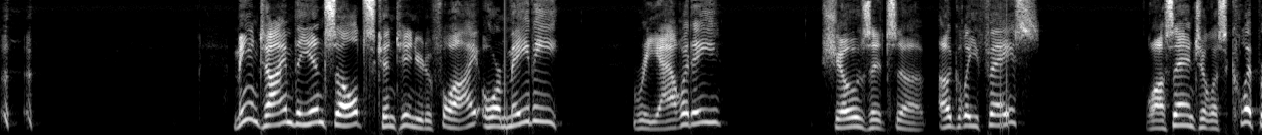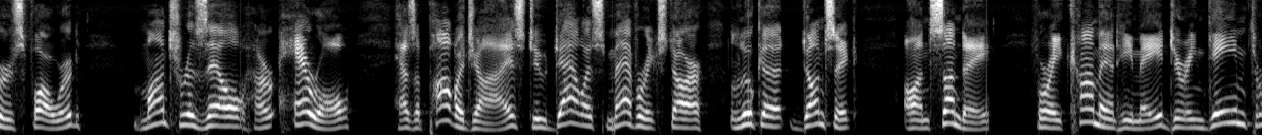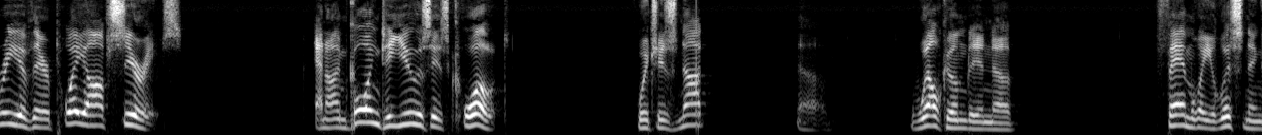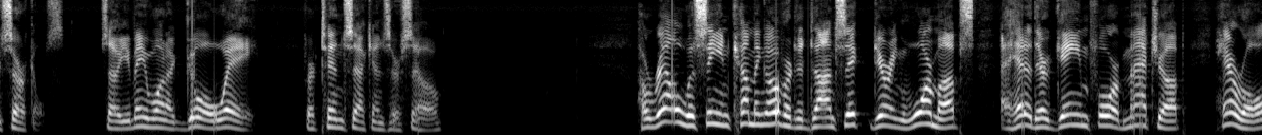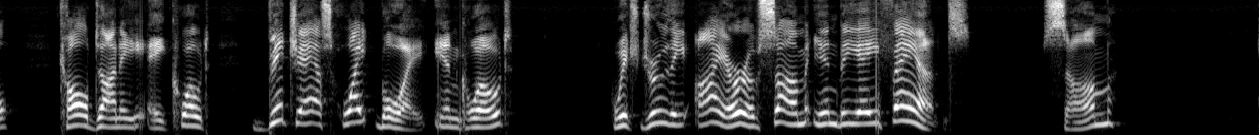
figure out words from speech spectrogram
Meantime, the insults continue to fly, or maybe reality shows its uh, ugly face. Los Angeles Clippers forward Montrezl Harrell has apologized to Dallas Maverick star Luka Doncic on Sunday for a comment he made during Game 3 of their playoff series. And I'm going to use his quote, which is not uh, welcomed in uh, family listening circles. So you may want to go away for 10 seconds or so. Harrell was seen coming over to Doncic during warm-ups ahead of their Game 4 matchup. Harrell called Donnie a, quote, bitch-ass white boy, end quote, which drew the ire of some NBA fans. Some?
